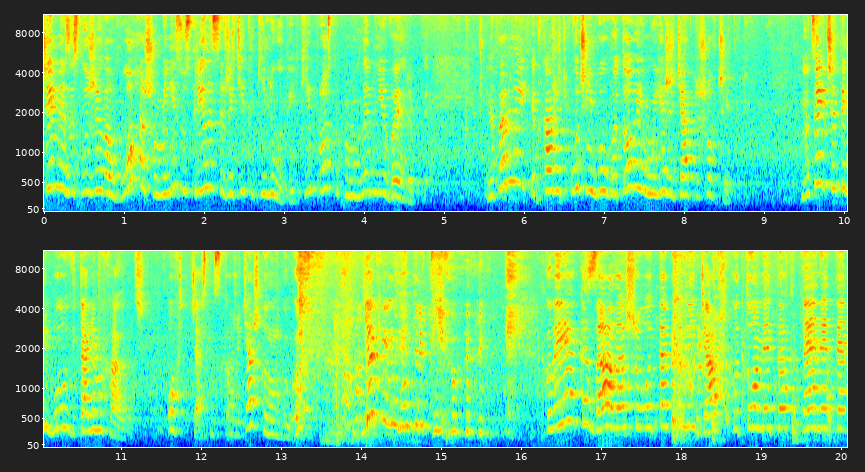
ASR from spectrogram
чим я заслужила в Бога, що мені зустрілися в житті такі люди, які просто допомогли мені вигребти. І напевне, як кажуть, учень був готовий, і моє життя прийшов вчитель. Ну, цей вчитель був Віталій Михайлович. Ох, чесно скажу, тяжко йому було. Як він мене терпів. Коли я казала, що от так мені тяжко, то не так, те не те.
